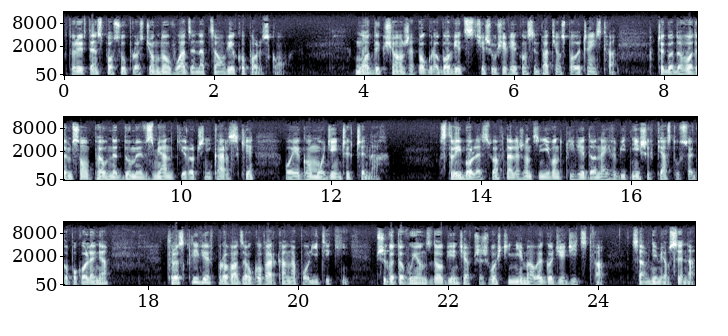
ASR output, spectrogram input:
który w ten sposób rozciągnął władzę nad całą Wielkopolską – Młody książę Pogrobowiec cieszył się wielką sympatią społeczeństwa, czego dowodem są pełne dumy wzmianki rocznikarskie o jego młodzieńczych czynach. Stryj Bolesław, należący niewątpliwie do najwybitniejszych piastów swego pokolenia, troskliwie wprowadzał go w arkana polityki, przygotowując do objęcia w przyszłości niemałego dziedzictwa. Sam nie miał syna,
